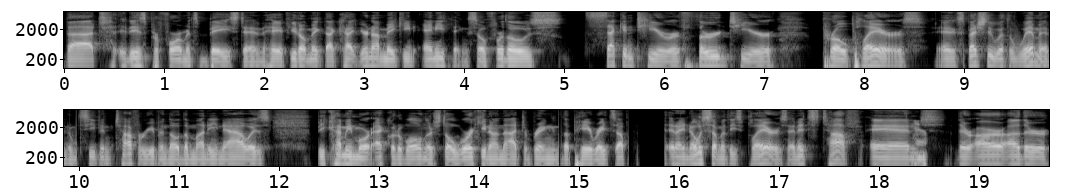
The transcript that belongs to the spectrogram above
that it is performance based and hey if you don't make that cut you're not making anything so for those second tier or third tier pro players, especially with women, it's even tougher, even though the money now is becoming more equitable and they're still working on that to bring the pay rates up and I know some of these players, and it's tough. And yeah. there are other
